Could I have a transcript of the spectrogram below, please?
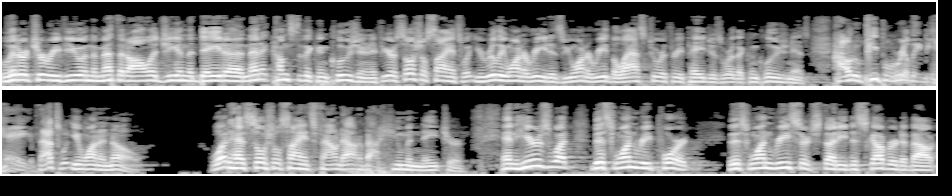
literature review and the methodology and the data, and then it comes to the conclusion. And if you're a social science, what you really want to read is you want to read the last two or three pages where the conclusion is. How do people really behave? That's what you want to know. What has social science found out about human nature? And here's what this one report this one research study discovered about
